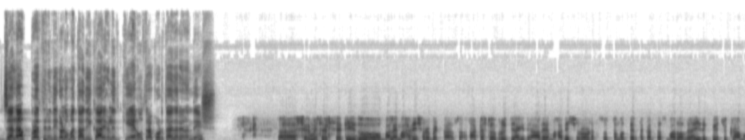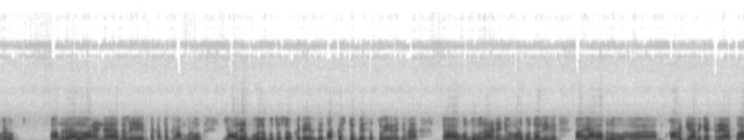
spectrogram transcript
ಜನಪ್ರತಿನಿಧಿಗಳು ಮತ್ತು ಅಧಿಕಾರಿಗಳು ಇದಕ್ಕೆ ಏನು ಉತ್ತರ ಕೊಡ್ತಾ ಇದ್ದಾರೆ ನಂದೀಶ್? ಶರ್ಮಿಸೆಟ್ ಸಿಟಿ ಇದು ಮಲೆ ಮಹದೇಶ್ವರ ಬೆಟ್ಟ ಸಾಕಷ್ಟು ಅಭಿವೃದ್ಧಿ ಆಗಿದೆ. ಆದ್ರೆ ಮಹದೇಶ್ವರ ಬೆಟ್ಟದ ಸುತ್ತಮುತ್ತ ಇರ್ತಕ್ಕಂಥ ಸುಮಾರು ಹದಿನೈದಕ್ಕೂ ಹೆಚ್ಚು ಗ್ರಾಮಗಳು, ಅಂದ್ರೆ ಅದು ಅರಣ್ಯದಲ್ಲಿ ಇರ್ತಕ್ಕಂಥ ಗ್ರಾಮಗಳು, ಯಾವುದೇ ಮೂಲಭೂತ ಸೌಕರ್ಯ ಇಲ್ಲದೆ ಸಾಕಷ್ಟು ಬೇಸತ್ತು ಹೋಗಿದ್ದಾರೆ ಜನ. ಒಂದು ಉದಾಹರಣೆ ನೀವು ನೋಡಬಹುದು ಅಲ್ಲಿ ಯಾರಾದ್ರೂ ಆರೋಗ್ಯ ಹದಗೆಟ್ರೆ ಅಥವಾ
